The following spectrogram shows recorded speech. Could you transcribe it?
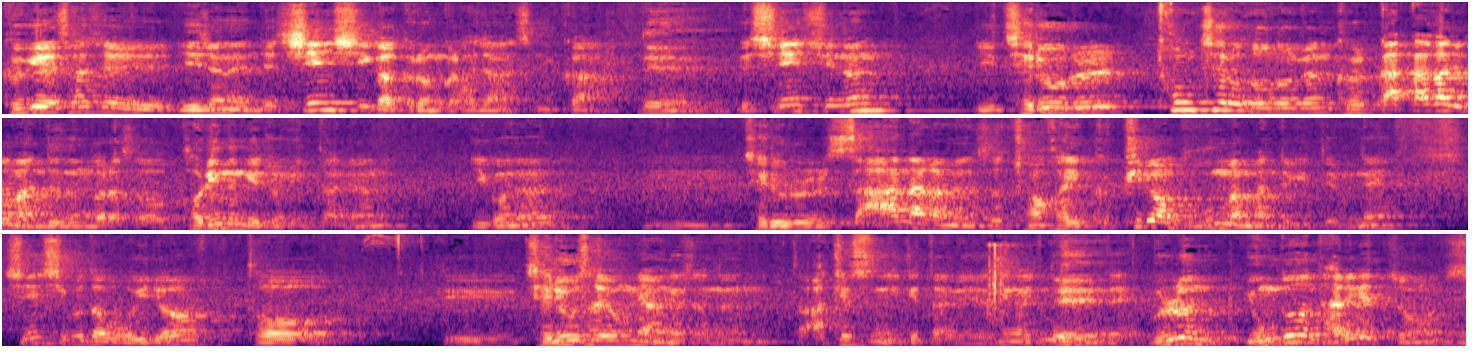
그게 사실 예전에 이제 CNC가 그런 걸 하지 않았습니까? 네. 근데 CNC는 이 재료를 통째로 넣어놓으면 그걸 깎아가지고 만드는 거라서 버리는 게 좀 있다면 이거는 음, 재료를 쌓아 나가면서 정확하게 그 필요한 부분만 만들기 때문에 CNC보다 오히려 더 그 재료 사용량에서는 더 아낄 수는 있겠다는 생각이 네. 드는데 물론 용도는 다르겠죠. 네.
